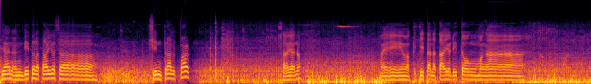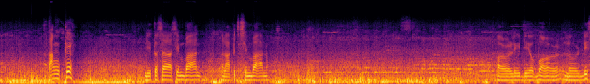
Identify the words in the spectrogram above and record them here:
Yan, andito na tayo sa Central Park. So, yan no. May makikita na tayo ditong mga tangke dito sa simbahan. Malapit sa simbahan no? Our Lady of Our Lourdes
